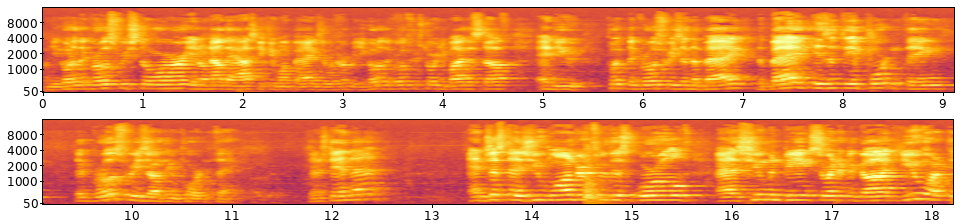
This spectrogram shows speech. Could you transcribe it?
When you go to the grocery store, you know, now they ask if you want bags or whatever, but you go to the grocery store you buy the stuff and you put the groceries in the bag. The bag isn't the important thing, the groceries are the important thing. Do you understand that? And just as you wander through this world as human beings surrendered to God, you aren't the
